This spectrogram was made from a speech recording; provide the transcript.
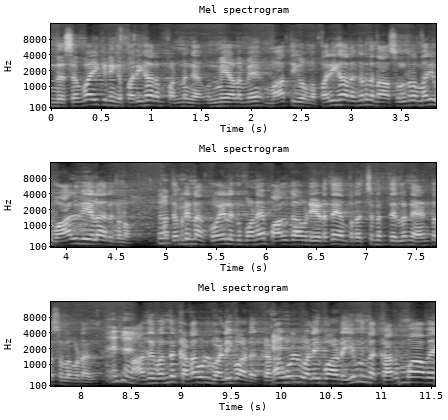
இந்த செவ்வாய்க்கு நீங்கள் பரிகாரம் பண்ணுங்க. உண்மையாலுமே மாற்றிக்கோங்க பரிகாரங்கிறது நான் சொல்கிற மாதிரி வாழ்வியலாக இருக்கணும். மற்றபடி நான் கோயிலுக்கு போனேன் பால் காவடி எடுத்தேன் என் பிரச்சனை தெரியலன்னு என்கிட்ட சொல்லக்கூடாது. அது வந்து கடவுள் வழிபாடு. கடவுள் வழிபாடையும் இந்த கர்மாவை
